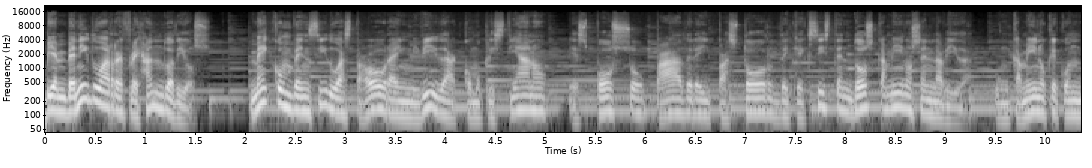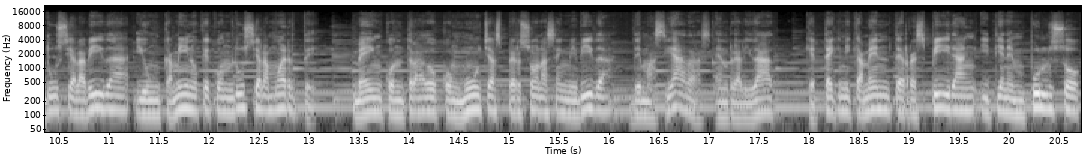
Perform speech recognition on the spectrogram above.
Bienvenido a Reflejando a Dios. Me he convencido hasta ahora en mi vida como cristiano, esposo, padre y pastor de que existen dos caminos en la vida, un camino que conduce a la vida y un camino que conduce a la muerte. Me he encontrado con muchas personas en mi vida, demasiadas en realidad, que técnicamente respiran y tienen pulso,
